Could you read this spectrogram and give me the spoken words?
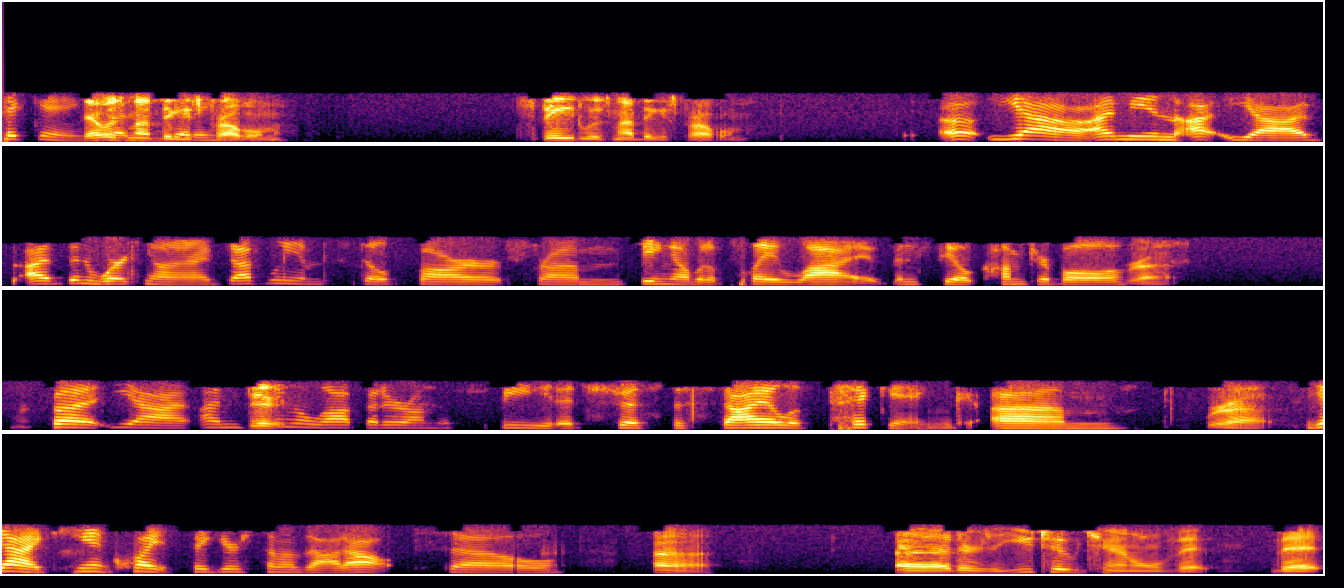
picking. That was my biggest getting problem. Speed was my biggest problem. Uh, yeah, I mean, I, yeah, I've I've been working on it. I definitely am still far from being able to play live and feel comfortable. Right. But yeah, I'm getting a lot better on the speed. It's just the style of picking. Um, Right. yeah, I can't quite figure some of that out. So uh, uh, there's a YouTube channel that that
